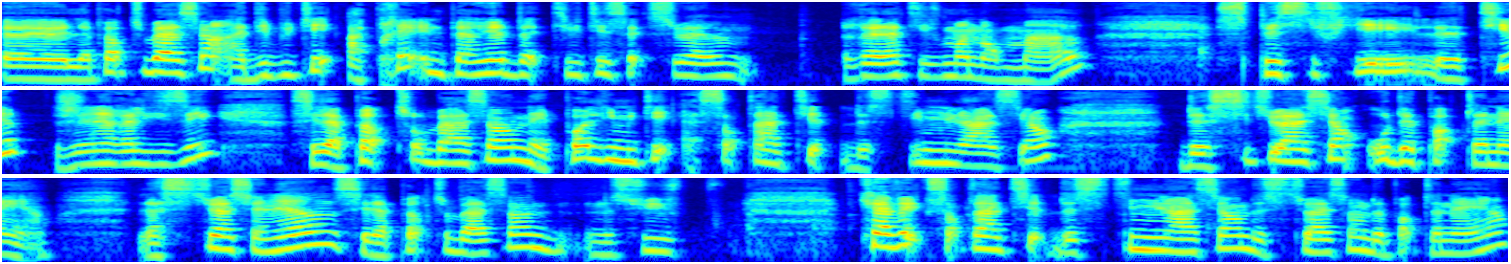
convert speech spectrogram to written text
euh, la perturbation a débuté après une période d'activité sexuelle relativement normale. Spécifier le type généralisé si la perturbation n'est pas limitée à certains types de stimulation, de situation ou de partenaires. La situationnelle, c'est la perturbation ne suit qu'avec certains types de stimulation, de situation, de partenaires.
